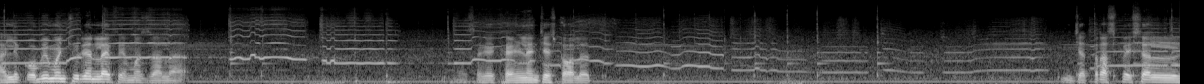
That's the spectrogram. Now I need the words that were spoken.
हल्ली कोबी मंचुरियनला फेमस झाला. सगळे खेळण्यांचे स्टॉल आहेत. जत्रा स्पेशल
